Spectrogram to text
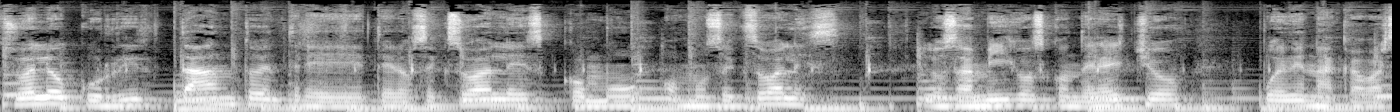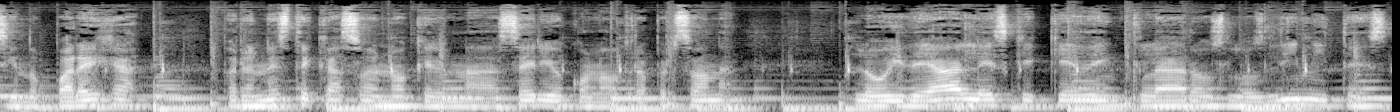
Suele ocurrir tanto entre heterosexuales como homosexuales. Los amigos con derecho pueden acabar siendo pareja, pero en este caso no querer nada serio con la otra persona. Lo ideal es que queden claros los límites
